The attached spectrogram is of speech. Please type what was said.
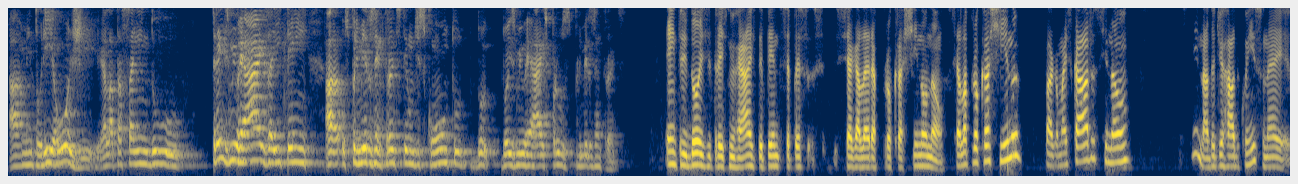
A mentoria hoje, ela está saindo 3 mil reais, aí tem a, os primeiros entrantes tem um desconto, do, 2 mil reais para os primeiros entrantes. Entre 2 e 3 mil reais, depende se a, pessoa, se a galera procrastina ou não. Se ela procrastina, paga mais caro, se não, e nada de errado com isso, né?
